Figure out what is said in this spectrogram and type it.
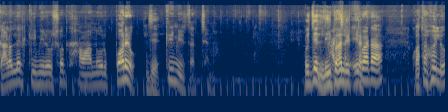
গাড়লের কৃমির ঔষধ খাওয়ানোর পরেও জি। কৃমি যাচ্ছে না। ওই যে আচ্ছা, লিভালিট এবার কথা হইল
